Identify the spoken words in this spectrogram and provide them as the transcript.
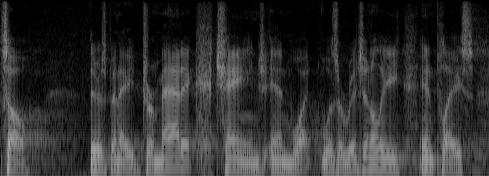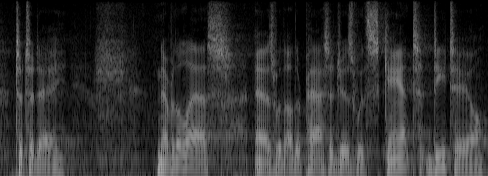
so there's been a dramatic change in what was originally in place to today. Nevertheless, as with other passages with scant detail,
